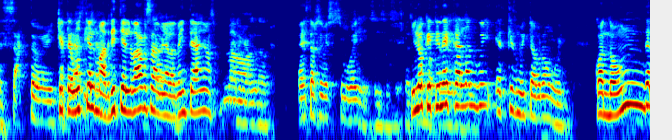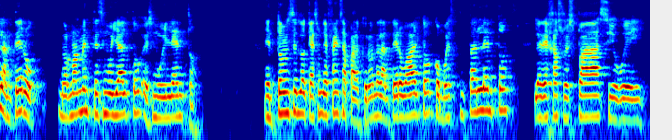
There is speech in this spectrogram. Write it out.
Exacto, güey. Que te busque el. Madrid y el Barça, güey, a los 20 años. No, no. Ahí está güey. Sí, sí, sí, sí. Y lo que tiene Haaland, güey, es que es muy cabrón, güey. Cuando un delantero normalmente es muy alto, es muy lento. Entonces lo que hace un defensa para que un delantero alto, como es tan lento, le deja su espacio, güey.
